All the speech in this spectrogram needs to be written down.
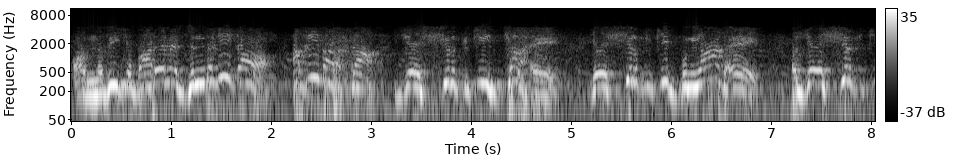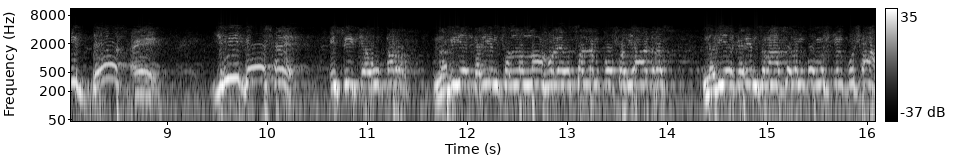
اور نبی کے بارے میں زندگی کا عقیدہ رکھنا، یہ شرک کی جڑ ہے۔ یہ شرک کی بنیاد ہے اور یہ شرک کی بیس ہے۔ یہی بیس ہے۔ اسی کے اوپر نبی کریم صلی اللہ علیہ وسلم کو فریاد رس، نبی کریم صلی اللہ علیہ وسلم کو مشکل کشا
